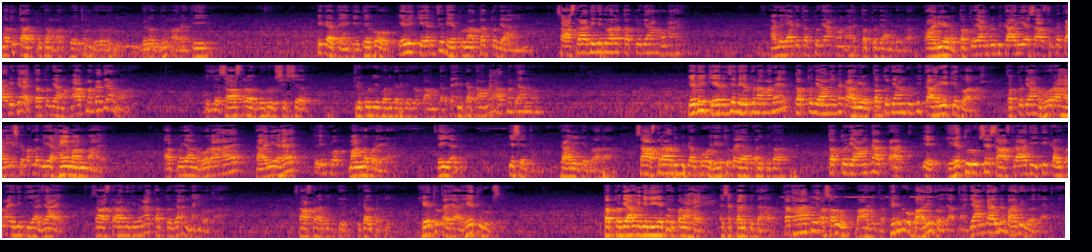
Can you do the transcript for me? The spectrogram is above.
न तो तात्विकम अद्वैतम विरोधम अर्ति ये कहते हैं कि देखो, यदि केरचित हेतुना तत्व ज्ञान शास्त्रादि के द्वारा तत्व ज्ञान होना है, आगे जाके तत्व ज्ञान होना है तत्व ज्ञान के द्वारा। कार्य तत्व ज्ञान रूपी कार्य शास्त्र का कार्य क्या है? तत्व ज्ञान आत्मा का ज्ञान होना जो शास्त्र गुरु शिष्य त्रिपुटी बन करके जो काम करते हैं, इनका काम है आत्मज्ञान। यदि केरचित हेतु ना माने तत्व ज्ञान है ना कार्य तत्व ज्ञान रूपी कार्य के द्वारा तत्व ज्ञान हो रहा है, इसका मतलब ये है मानना है। आत्मज्ञान हो रहा है, कार्य है तो इनको मानना पड़ेगा। यही है इस हेतु, कार्य के द्वारा। शास्त्रादि विकल्प हेतु तया कल्पिता। तत्व ज्ञान का हेतु रूप से शास्त्रादि की कल्पना यदि किया जाए, शास्त्रादि के बिना तत्व ज्ञान नहीं होता। शास्त्रादि की विकल्प की हेतु तया, हेतु रूप से। तत्व ज्ञान के लिए कल्पना है, ऐसा कल्पित है। तथापि असौ बाधित, फिर भी वो बाधित हो जाता है। ज्ञान काल में बाधित हो जाता है।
